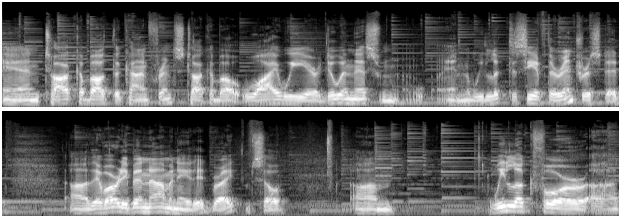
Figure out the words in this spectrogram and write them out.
and talk about the conference, talk about why we are doing this, and, and we look to see if they're interested. Uh, they've already been nominated, right? So um, we look for uh,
